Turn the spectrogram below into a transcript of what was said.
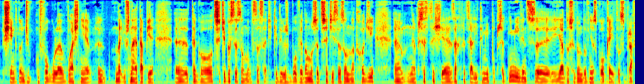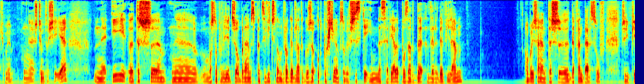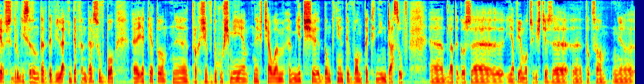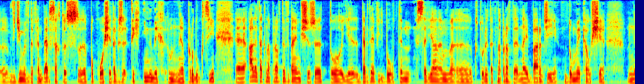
e, sięgnąć w ogóle właśnie już na etapie tego trzeciego sezonu w zasadzie, kiedy już było wiadomo, że trzeci sezon nadchodzi. Wszyscy się zachwycali tymi poprzednimi, więc ja doszedłem do wniosku, ok, to sprawdźmy z czym to się je. I też można powiedzieć, że obrałem specyficzną drogę, dlatego że odpuściłem sobie wszystkie inne seriale poza Daredevilem, Obejrzałem też e, Defendersów, czyli pierwszy, drugi sezon Daredevila i Defendersów, bo e, jak ja to e, trochę się w duchu śmieję, chciałem mieć domknięty wątek ninjasów, dlatego że ja wiem oczywiście, że to co widzimy w Defendersach to jest pokłosie także tych innych produkcji, ale tak naprawdę wydaje mi się, że to Daredevil był tym serialem, który tak naprawdę najbardziej domykał się,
